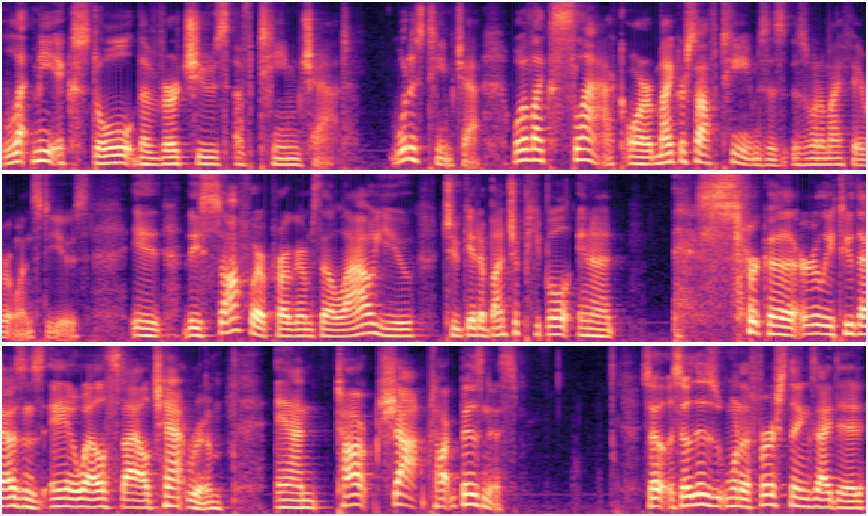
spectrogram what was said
let me extol the virtues of team chat. What is team chat? Well like slack or microsoft teams is, is one of my favorite ones to use. Is these software programs that allow you to get a bunch of people in a circa early 2000s aol style chat room and talk shop talk business so, so this is one of the first things I did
